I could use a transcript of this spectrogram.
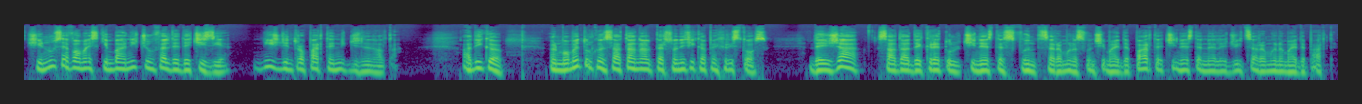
și nu se va mai schimba niciun fel de decizie, nici dintr-o parte, nici din alta. Adică, în momentul când satana îl personifică pe Hristos, deja s-a dat decretul cine este sfânt să rămână sfânt și mai departe, cine este nelegiuit să rămână mai departe.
